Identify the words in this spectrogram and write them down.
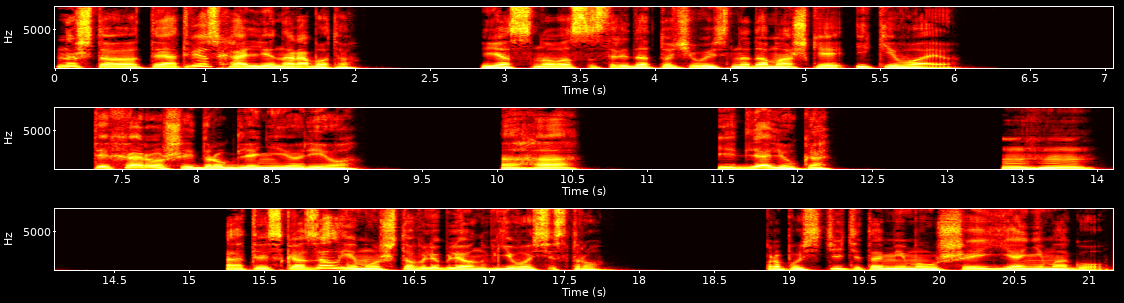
Ну что, ты отвез Халли на работу? Я снова сосредоточиваюсь на домашке и киваю. Ты хороший друг для нее, Рио. Ага. И для Люка. Угу. «А ты сказал ему, что влюблен в его сестру?» Пропустить это мимо ушей я не могу.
